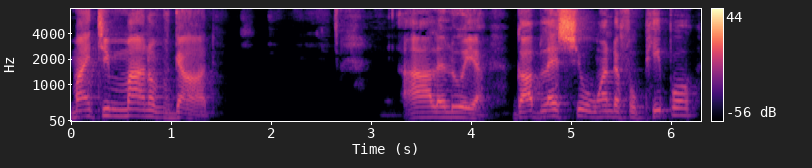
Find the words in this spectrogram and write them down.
mighty man of God Hallelujah. God bless you, wonderful people.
